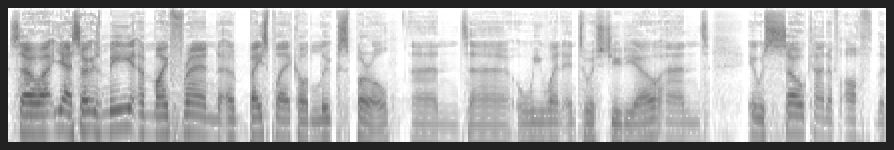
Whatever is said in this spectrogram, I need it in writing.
So uh, yeah, so it was me and my friend, a bass player called Luke Spurrell, and uh, we went into a studio, and it was so kind of off the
